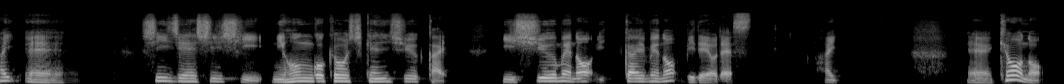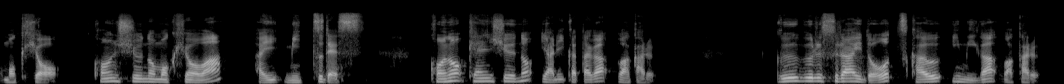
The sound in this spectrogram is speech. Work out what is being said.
はい、えー、CJCC 日本語教師研修会1週目の1回目のビデオです。はい、えー、今日の目標、今週の目標は、はい、3つです。この研修のやり方がわかる。Google スライドを使う意味がわかる。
